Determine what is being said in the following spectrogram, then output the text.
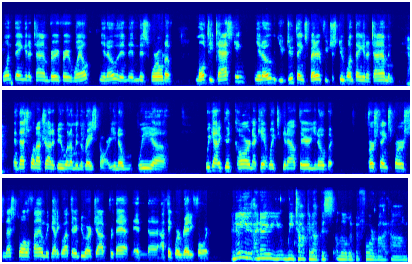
one thing at a time very, very well. You know, in, in this world of multitasking, you know, you do things better if you just do one thing at a time. And yeah. and that's what I try to do when I'm in the race car. You know, we uh we got a good car and I can't wait to get out there, you know, but first things first, and that's qualifying. We got to go out there and do our job for that. And uh, I think we're ready for it. I know you, I know you, we talked about this a little bit before, but um,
